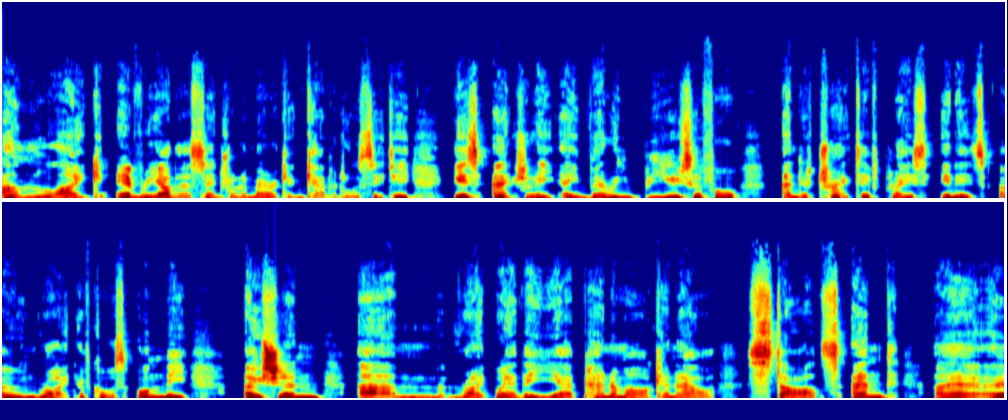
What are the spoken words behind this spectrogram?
unlike every other Central American capital city, is actually a very beautiful and attractive place in its own right. Of course, on the ocean, um, right where the uh, Panama Canal starts, and uh,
